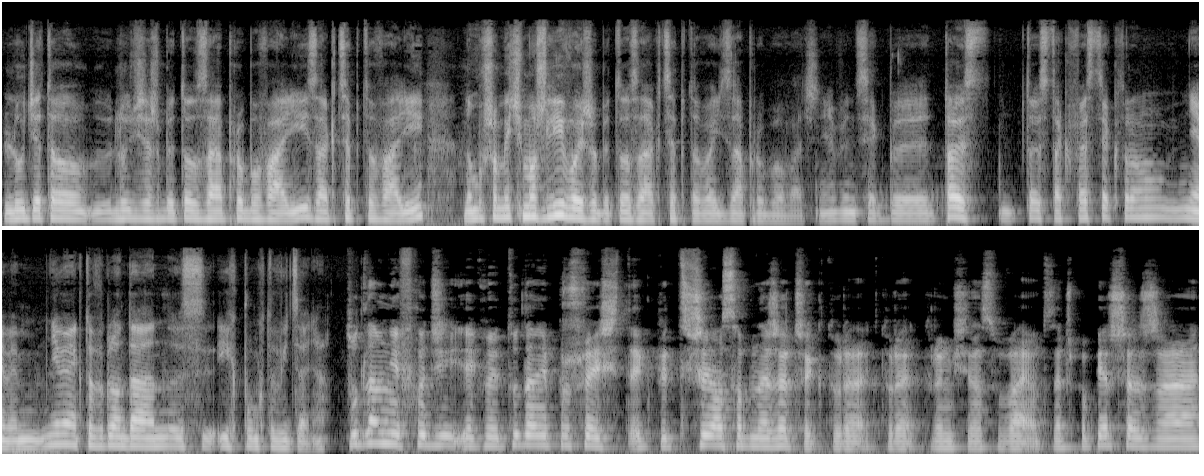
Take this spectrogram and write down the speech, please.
ludzie to, ludzie żeby to zaaprobowali, zaakceptowali, no muszą mieć możliwość, żeby to zaakceptować, zaaprobować, nie? więc jakby to jest, to jest ta kwestia, którą nie wiem, nie wiem jak to wygląda z ich punktu widzenia. Tu dla mnie wchodzi, jakby tu dla mnie poruszyłeś jakby trzy osobne rzeczy, które, które, które mi się nasuwają. To znaczy, po pierwsze, że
